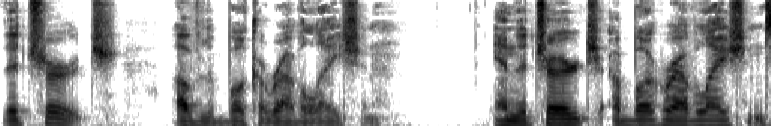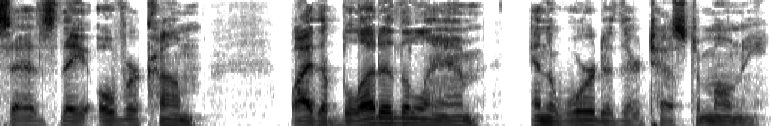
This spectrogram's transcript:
the church of the book of Revelation. And the church of book of Revelation says they overcome by the blood of the lamb and the word of their testimony.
